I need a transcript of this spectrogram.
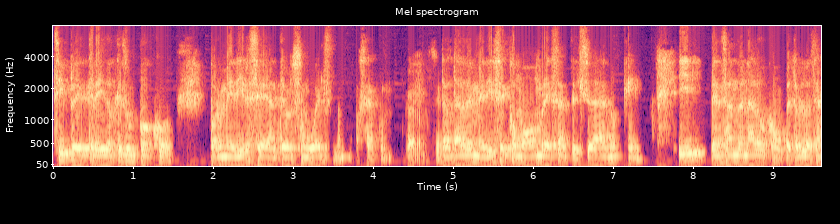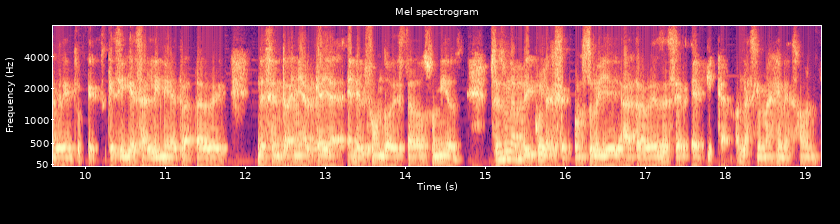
Siempre he creído que es un poco por medirse ante Orson Welles, ¿no? O sea, tratar de medirse como hombres ante el ciudadano que y pensando en algo como Petróleo Sangriento que, que sigue esa línea de tratar de desentrañar que haya en el fondo de Estados Unidos. Pues es una película que se construye a través de ser épica, ¿no? Las imágenes son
